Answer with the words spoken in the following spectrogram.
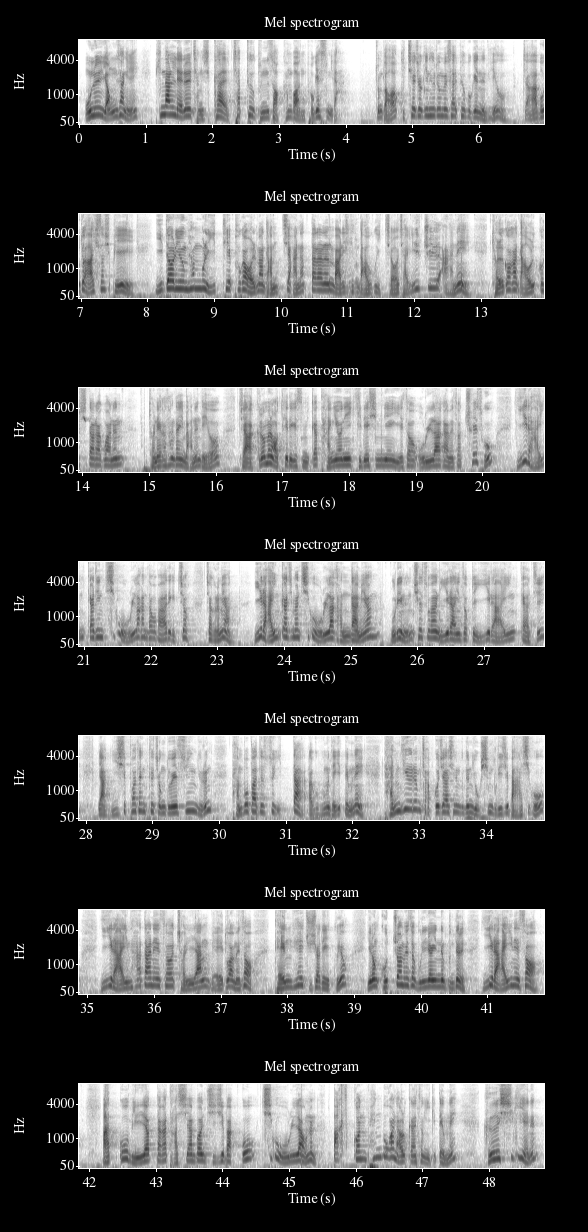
오늘 영상에 피날레를 장식할 차트 분석 한번 보겠습니다. 좀 더 구체적인 흐름을 살펴보겠는데요. 자, 모두 아시다시피 이더리움 현물 ETF가 얼마 남지 않았다라는 말이 계속 나오고 있죠. 자, 일주일 안에 결과가 나올 것이다라고 하는 견해가 상당히 많은데요. 자, 그러면 어떻게 되겠습니까? 당연히 기대 심리에 의해서 올라가면서 최소 이 라인까지는 치고 올라간다고 봐야 되겠죠. 자, 그러면 이 라인까지만 치고 올라간다면 우리는 최소한 이 라인서부터 이 라인까지 약 20% 정도의 수익률은 담보받을 수 있다라고 보면 되기 때문에 단기 흐름 잡고자 하시는 분들은 욕심 부리지 마시고 이 라인 하단에서 전량 매도하면서 대응해 주셔야 되겠고요. 이런 고점에서 물려 있는 분들 이 라인에서 맞고 밀렸다가 다시 한번 지지받고 치고 올라오는 박스권 횡보가 나올 가능성이 있기 때문에 그 시기에는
